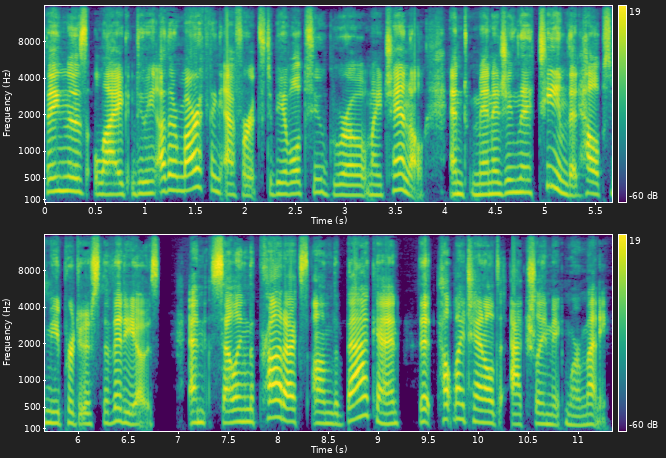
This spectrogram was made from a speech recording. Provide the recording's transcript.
Things like doing other marketing efforts to be able to grow my channel and managing the team that helps me produce the videos and selling the products on the back end that help my channel to actually make more money.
